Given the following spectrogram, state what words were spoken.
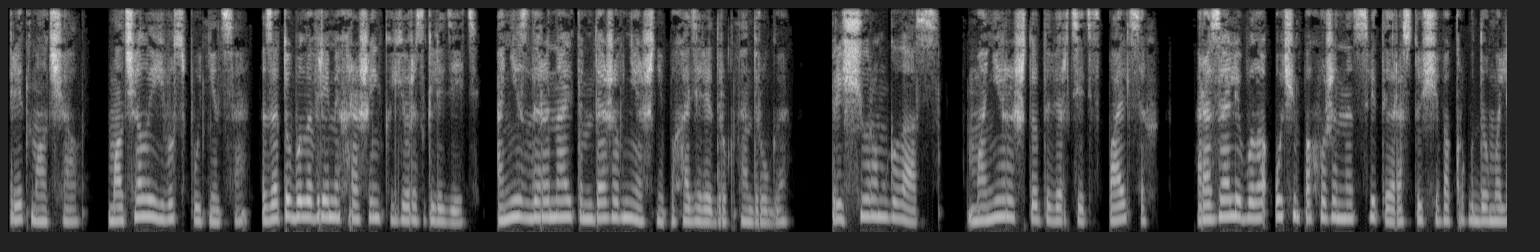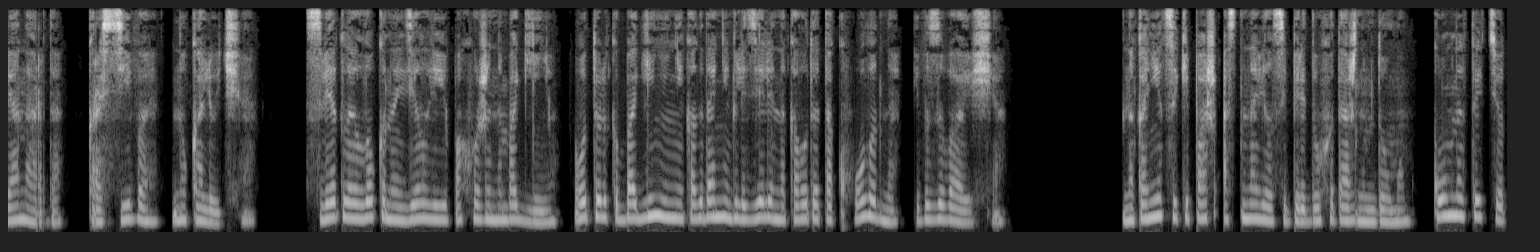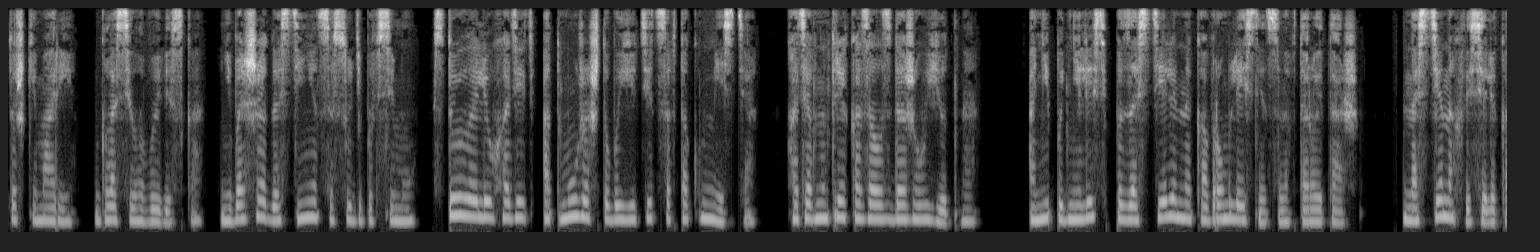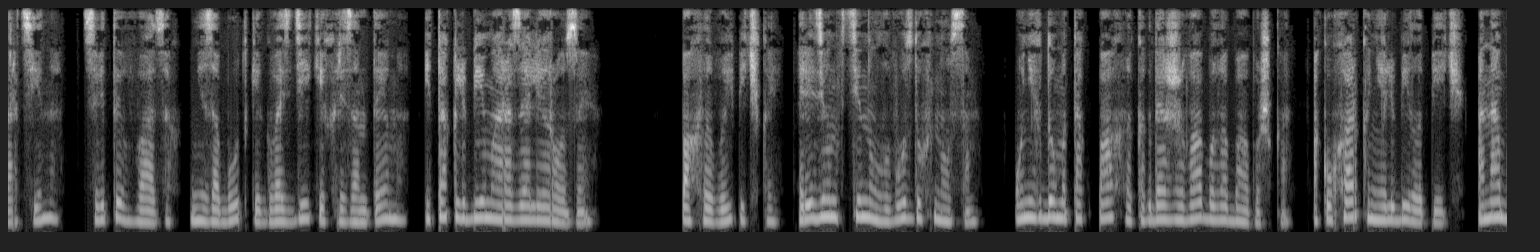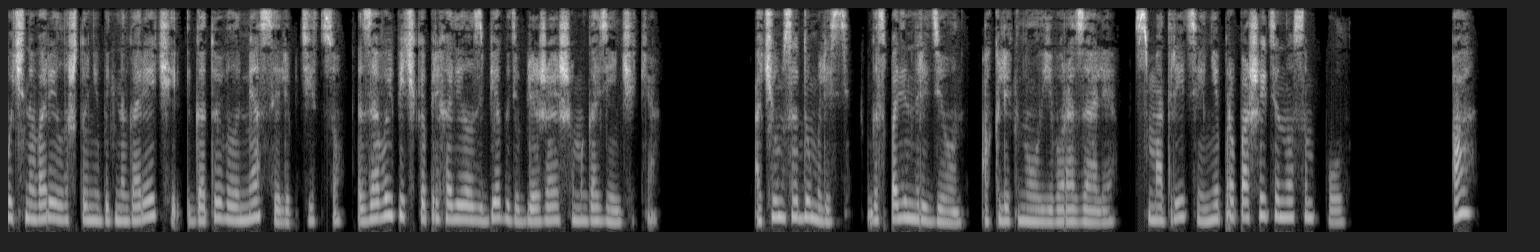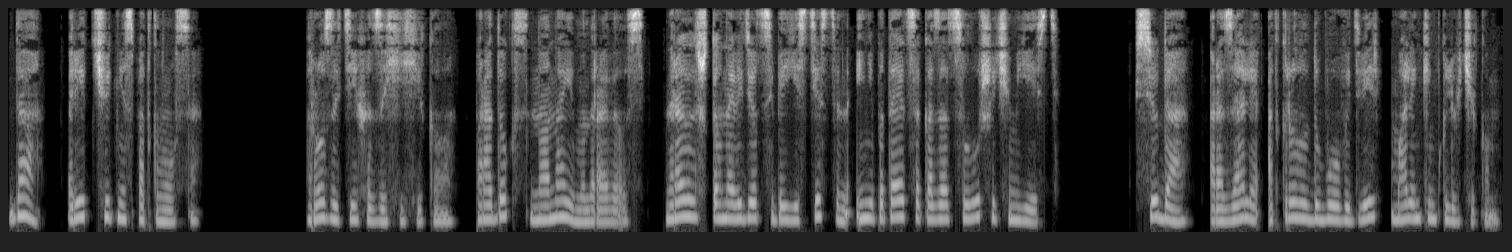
Ред молчал. Молчала и его спутница. Зато было время хорошенько ее разглядеть. Они с Дерональдом даже внешне походили друг на друга. Прищуром глаз, манеры что-то вертеть в пальцах. Розали была очень похожа на цветы, растущие вокруг дома Леонардо. Красивая, но колючая. Светлые локоны делали ее похожей на богиню. Вот только богини никогда не глядели на кого-то так холодно и вызывающе. Наконец экипаж остановился перед двухэтажным домом. «Комнаты тетушки Мари», — гласила вывеска. Небольшая гостиница, судя по всему. Стоило ли уходить от мужа, чтобы ютиться в таком месте? Хотя внутри оказалось даже уютно. Они поднялись по застеленной ковром лестнице на второй этаж. На стенах висели картины, Цветы в вазах, незабудки, гвоздики, хризантемы и так любимая розалия розы. Пахло выпечкой. Редион втянул воздух носом. У них дома так пахло, когда жива была бабушка. А кухарка не любила печь. Она обычно варила что-нибудь на горячее и готовила мясо или птицу. За выпечкой приходилось бегать в ближайшие магазинчики. «О чем задумались, господин Редион?» — окликнула его Розалия. «Смотрите, не пропашите носом пол». «А, да, Рид чуть не споткнулся. Роза тихо захихикала. Парадокс, но она ему нравилась. Нравилось, что она ведет себя естественно и не пытается казаться лучше, чем есть. «Сюда!» — Розали открыла дубовую дверь маленьким ключиком.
